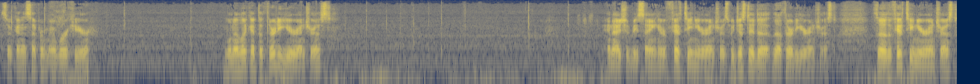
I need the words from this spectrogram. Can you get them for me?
so kind of separate my work here. When I look at the 30 year interest, and I should be saying here 15 year interest, we just did the, the 30 year interest. So the 15 year interest,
